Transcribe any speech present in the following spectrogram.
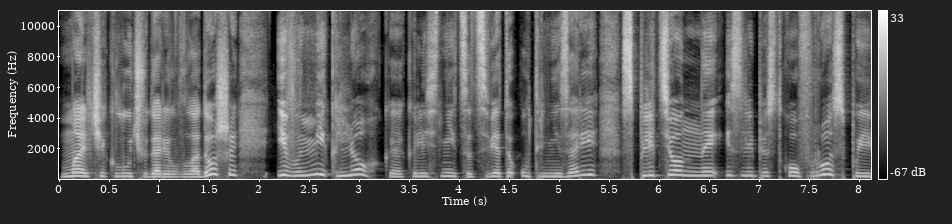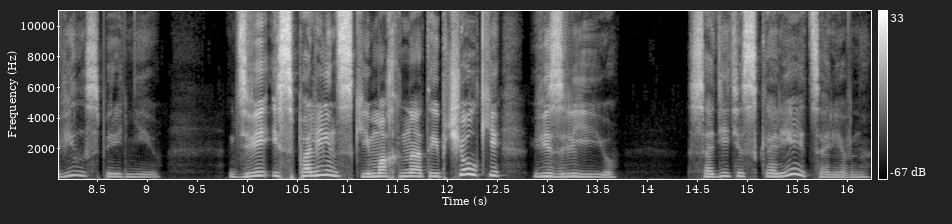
Мальчик луч ударил в ладоши, и в миг легкая колесница цвета утренней зари, сплетенная из лепестков роз, появилась перед нею. Две исполинские мохнатые пчелки везли ее. «Садитесь скорее, царевна»,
